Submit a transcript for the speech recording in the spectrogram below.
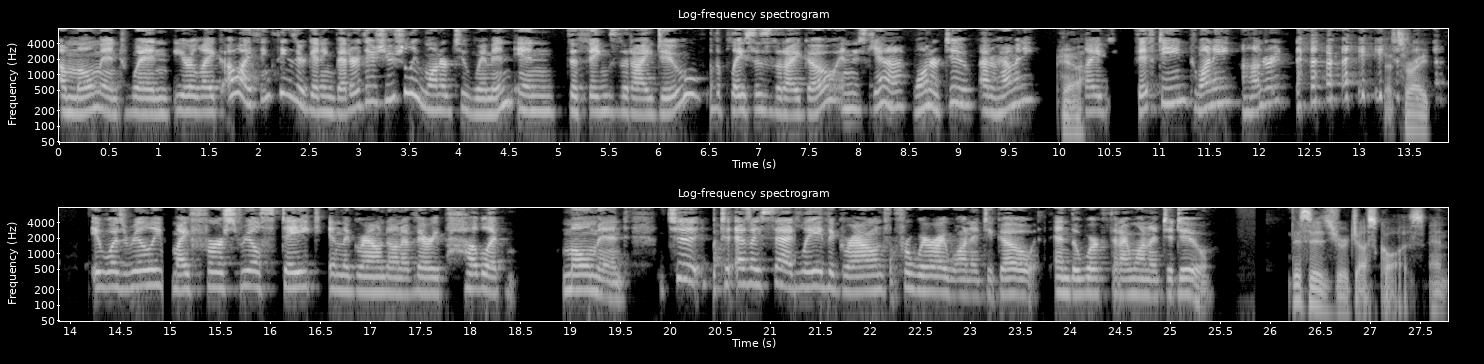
a moment when you're like, oh, I think things are getting better. There's usually one or two women in the things that I do, the places that I go. And it's, yeah, one or two out of how many? Yeah. Like 15, 20, 100. That's right. It was really my first real stake in the ground on a very public moment to, to, as I said, lay the ground for where I wanted to go and the work that I wanted to do this is your just cause. And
